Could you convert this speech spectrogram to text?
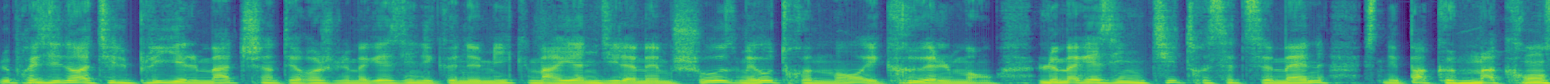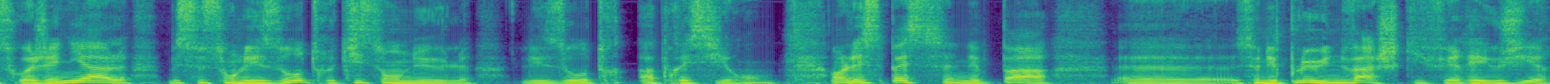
Le président a-t-il plié le match interroge le magazine économique. Marianne dit la même chose, mais autrement et cruellement. Le magazine titre cette semaine, ce n'est pas que Macron soit génial, mais ce sont les autres qui sont nuls. Les autres apprécieront. En l'espèce, ce n'est pas, euh, ce n'est plus une vache qui fait réagir,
